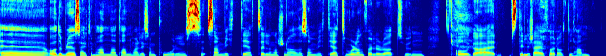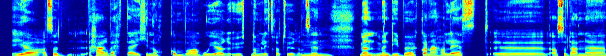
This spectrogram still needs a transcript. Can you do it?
Uh, og det ble jo sagt om han at han var liksom Polens samvittighet, eller nasjonale samvittighet. Hvordan føler du at hun, Olga, er, stiller seg i forhold til han? Ja, altså, her vet jeg ikke nok om hva hun gjør utenom litteraturen sin. Mm. Men, men de bøkene jeg har lest, øh, altså denne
